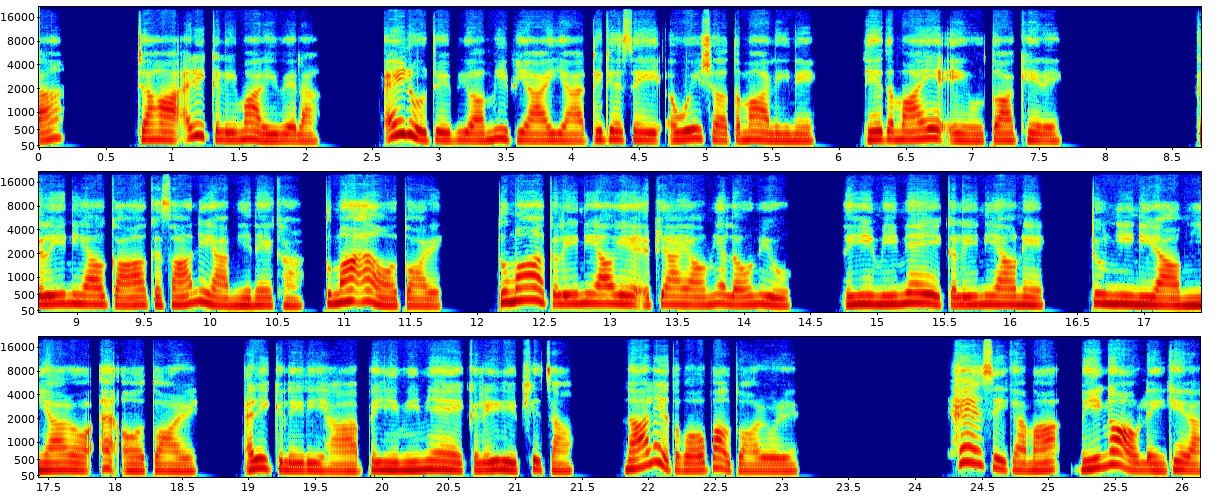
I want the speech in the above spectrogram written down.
လား။ဒါဟာအဲ့ဒီကလေးမလေးပဲလား။အဲ့လိုတွေ့ပြီးတော့မိဖုရားကြီးကတိတ်တဆိတ်အဝိရှော်သမားလေးနဲ့လေသမားရဲ့အိမ်ကိုသွားခဲ့တယ်။ကလေးနှစ်ယောက်ကကစားနေတာမြင်တဲ့အခါသူမအံ့ဩသွားတယ်။သူမကကလေးနှစ်ယောက်ရဲ့အပြာရောင်မျက်လုံးတွေကို ဘယင်မီးမြရဲ့ကလေးနှစ်ယောက်နဲ့တူညီနေတာကိုမြင်ရတော့အံ့ဩသွားတယ်။အဲ့ဒီကလေးတွေဟာဘယင်မီးမြရဲ့ကလေးတွေဖြစ်ကြောင်းနားလေသဘောပေါက်သွားတော့တယ်။ဟဲ့စေကမှမင်းငါ့ကိုလိန်ခဲ့တာ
